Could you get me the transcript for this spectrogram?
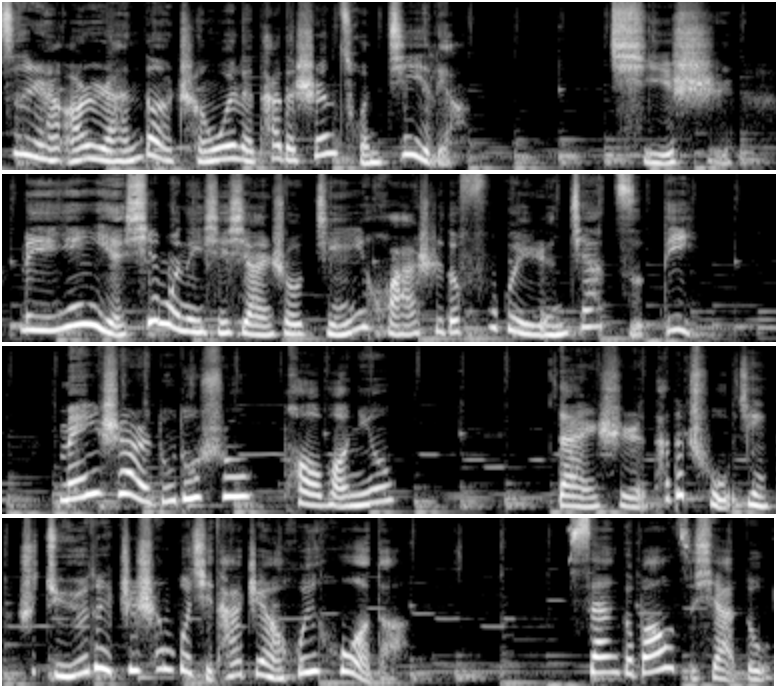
自然而然地成为了他的生存伎俩。其实，李英也羡慕那些享受锦衣华饰的富贵人家子弟，没事儿读读书、泡泡妞。但是，他的处境是绝对支撑不起他这样挥霍的。三个包子下肚，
